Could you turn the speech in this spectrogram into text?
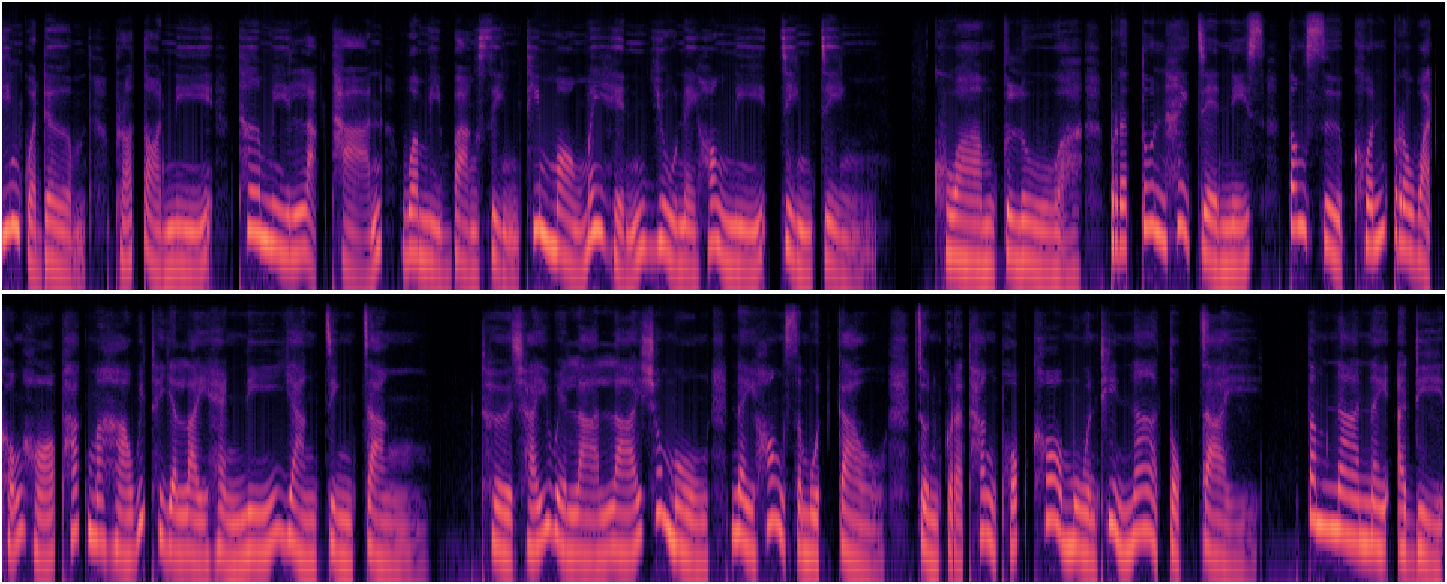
ยิ่งกว่าเดิม เพราะตอนนี้เธอมีหลักฐานว่ามีบางสิ่งที่มองไม่เห็นอยู่ในห้องนี้จริงๆความกลัว ประตุ้นให้เจนนิสต้องสืบค้นประวัติของหอพักมหาวิทยาลัยแห่งนี้อย่างจริงจัง เธอใช้เวลาหลายชั่วโมงในห้องสมุดเก่า จนกระทั่งพบข้อมูลที่น่าตกใจ ตำนานในอดีต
